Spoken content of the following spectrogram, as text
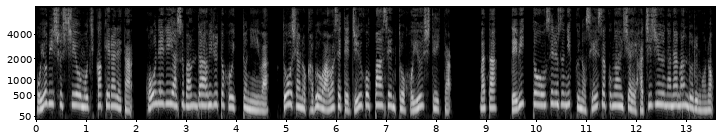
及び出資を持ちかけられたコーネリアス・バンダービルト・ホイットニーは、同社の株を合わせて15%保有していた。また、デビッド・オーセルズニックの制作会社へ87万ドルもの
